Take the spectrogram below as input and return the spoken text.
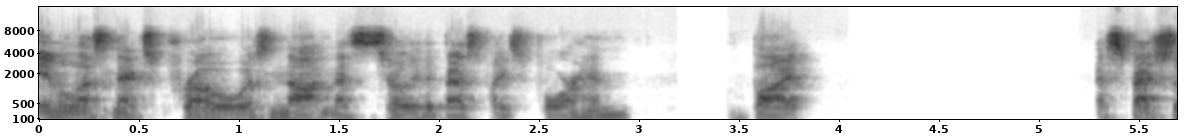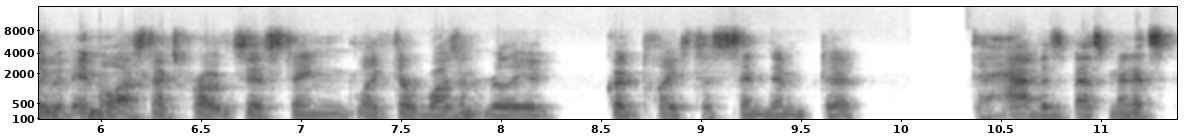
mls next pro was not necessarily the best place for him but especially with mls next pro existing like there wasn't really a good place to send him to to have his best minutes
